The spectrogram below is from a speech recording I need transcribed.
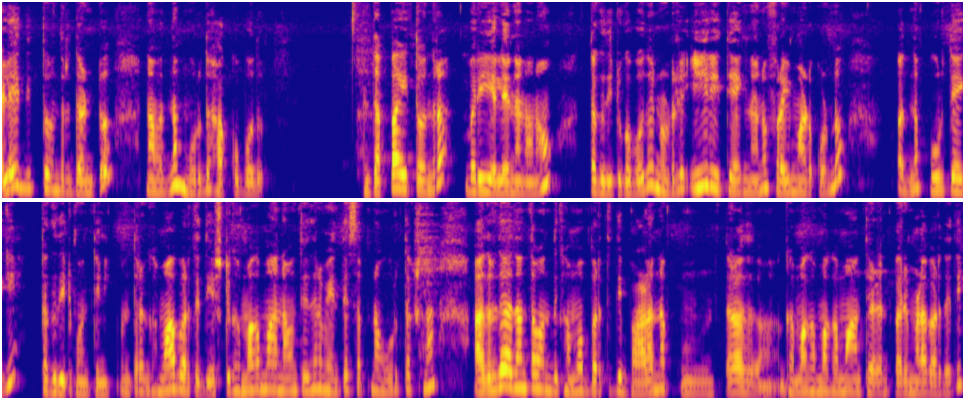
ಎಳೆದಿತ್ತು ಅಂದ್ರೆ ದಂಟು ನಾವು ಅದನ್ನ ಮುರಿದು ಹಾಕ್ಕೋಬೋದು. ದಪ್ಪ ಇತ್ತು ಅಂದ್ರೆ ಬರೀ ಎಲೆನ ನಾನು ತೆಗೆದಿಟ್ಕೋಬೋದು. ನೋಡ್ರಿ, ಈ ರೀತಿಯಾಗಿ ನಾನು ಫ್ರೈ ಮಾಡಿಕೊಂಡು ಅದನ್ನ ಪೂರ್ತಿಯಾಗಿ ತೆಗೆದಿಟ್ಕೊತೀನಿ. ಒಂಥರ ಘಮ ಬರ್ತೈತಿ. ಎಷ್ಟು ಘಮ ಘಮ ನಾವು ಅಂತಂದ್ರೆ ಮೆಂತ್ಯ ಸೊಪ್ಪು ನಾವು ಹುರಿದ ತಕ್ಷಣ ಅದರದ್ದೇ ಆದಂಥ ಒಂದು ಘಮ ಬರ್ತೈತಿ. ಭಾಳನ ಒಂಥರ ಘಮ ಘಮ ಘಮ ಅಂತ ಹೇಳೋದು ಪರಿಮಳ ಬರ್ತೈತಿ.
